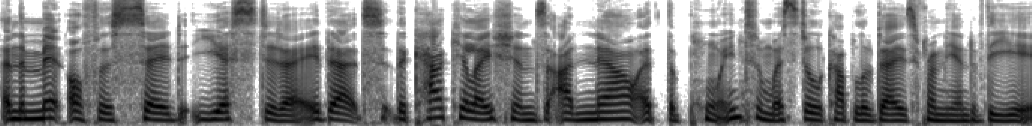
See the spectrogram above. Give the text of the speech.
And the Met Office said yesterday that the calculations are now at the point, and we're still a couple of days from the end of the year,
